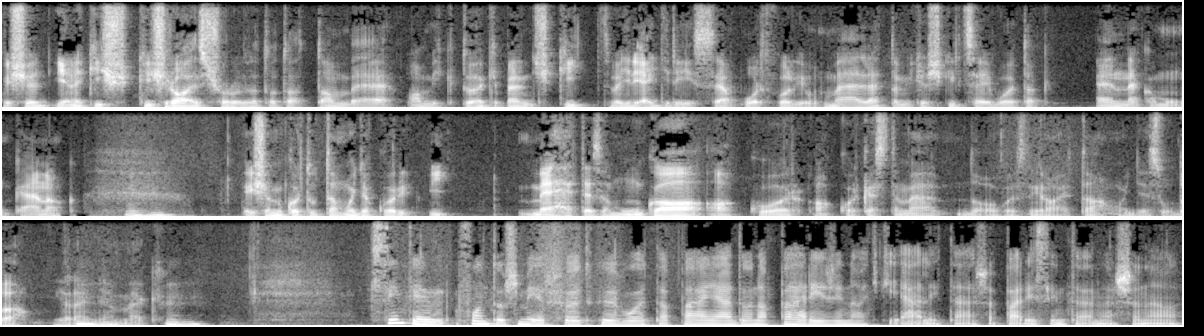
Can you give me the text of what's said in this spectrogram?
és egy ilyen egy kis, kis rajzsorozatot adtam be, amik tulajdonképpen skit, vagy egy része a portfólió mellett, amik a skicei voltak ennek a munkának. Uh-huh. És amikor tudtam, hogy akkor mehet ez a munka, akkor, akkor kezdtem el dolgozni rajta, hogy ez oda jelenjen uh-huh. meg. Uh-huh. Szintén fontos mérföldkő volt a pályádon a Párizsi nagy kiállítás, a Paris International.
